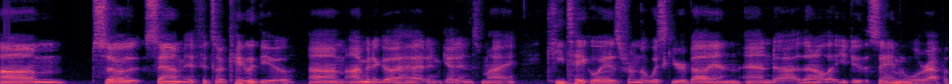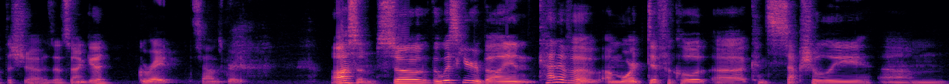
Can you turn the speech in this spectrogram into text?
Um, so, Sam, if it's okay with you, um, I'm going to go ahead and get into my key takeaways from the Whiskey Rebellion, and uh, then I'll let you do the same, and we'll wrap up the show. Does that sound good? Great. Sounds great. Awesome. So the Whiskey Rebellion, kind of a, a more difficult uh, conceptually, um,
